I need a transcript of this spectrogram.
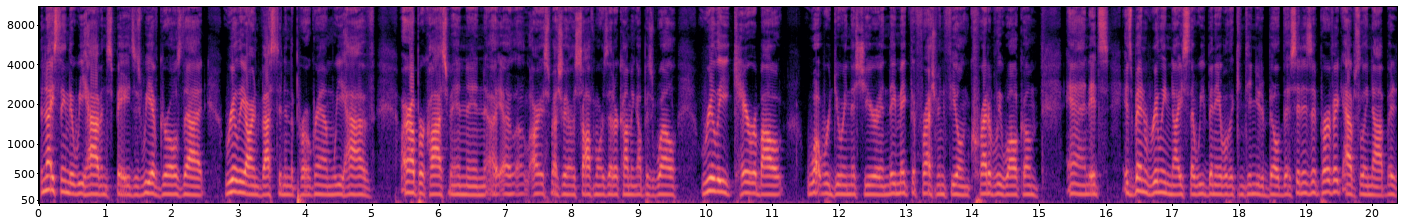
The nice thing that we have in Spades is we have girls that really are invested in the program. We have our upperclassmen and uh, uh our, especially our sophomores that are coming up as well really care about what we're doing this year and they make the freshmen feel incredibly welcome and it's it's been really nice that we've been able to continue to build this and is it perfect absolutely not but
